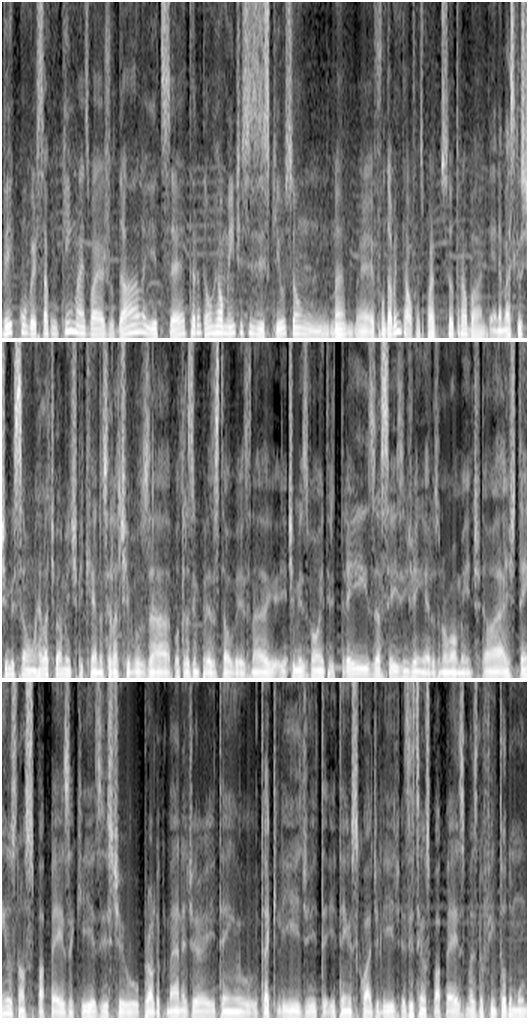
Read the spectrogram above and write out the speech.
ver, conversar com quem mais vai ajudá-la e etc. Então, realmente, esses skills são né, é fundamental, faz parte do seu trabalho. Ainda mais que os times são relativamente pequenos, relativos a outras empresas, talvez, né? Times vão entre 3 a 6 engenheiros normalmente. Então, a gente tem os nossos papéis aqui, existe o Product Manager e tem o Tech Lead e tem o Squad Lead. Existem os papéis, mas no fim todo mundo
